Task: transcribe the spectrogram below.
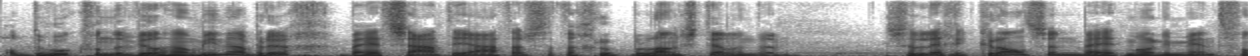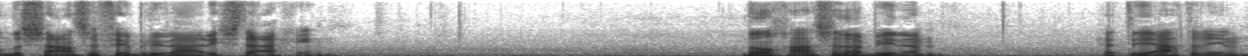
Op de hoek van de Wilhelminabrug bij het Zaantheater staat een groep belangstellenden. Ze leggen kransen bij het monument van de Zaanse februari-staking. Dan gaan ze naar binnen. Het theater in.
